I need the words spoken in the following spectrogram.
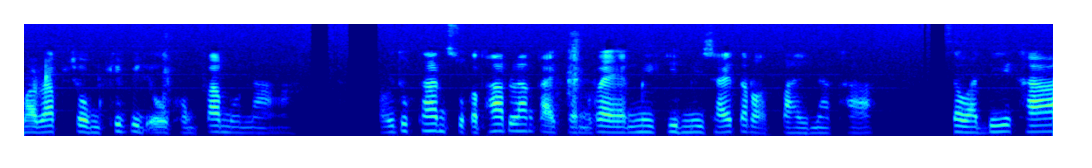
มารับชมคลิปวิดีโอของป้าโมนาขอให้ทุกท่านสุขภาพร่างกายแข็งแรง มีกินมีใช้ตลอดไปนะคะ สวัสดีค่ะ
